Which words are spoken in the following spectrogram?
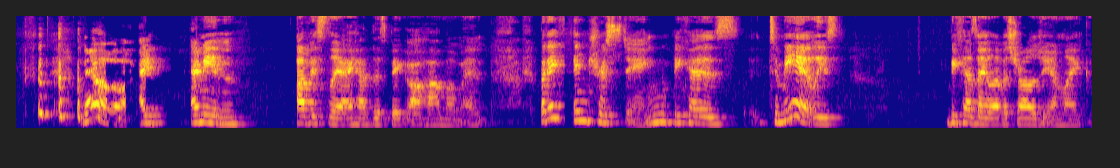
no, I I mean, obviously I had this big aha moment. But it's interesting because to me at least because I love astrology, I'm like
